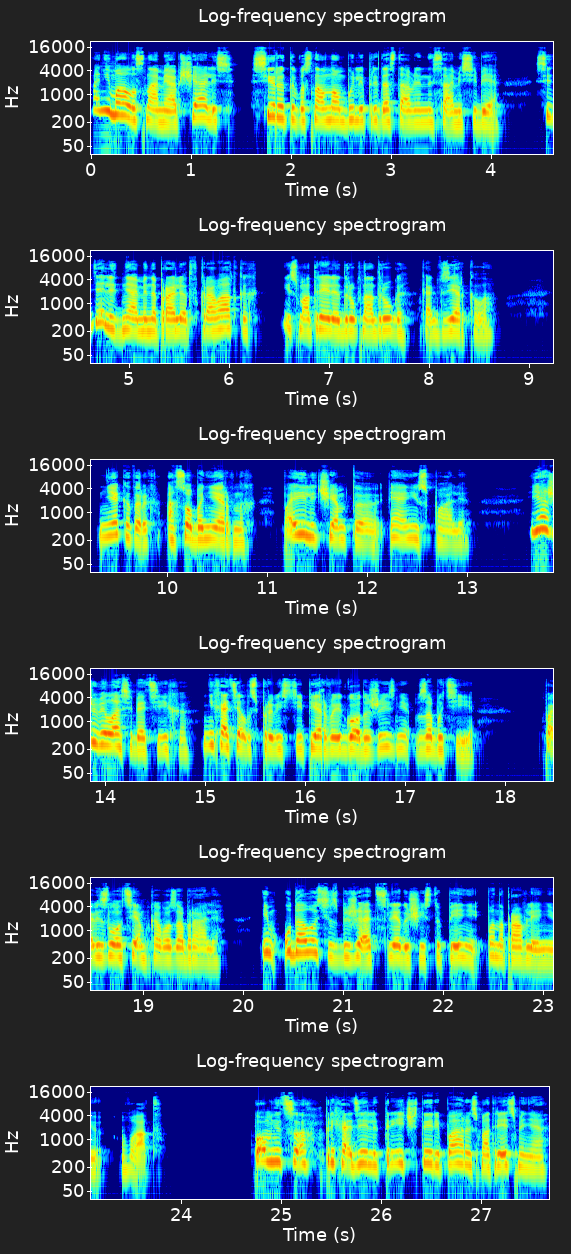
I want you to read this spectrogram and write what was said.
Они мало с нами общались. Сироты в основном были предоставлены сами себе. Сидели днями напролет в кроватках и смотрели друг на друга, как в зеркало. Некоторых, особо нервных, поили чем-то, и они спали. Я же вела себя тихо, не хотелось провести первые годы жизни в забытии. Повезло тем, кого забрали. Им удалось избежать следующей ступени по направлению в ад. Помнится, приходили три-четыре пары смотреть меня,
